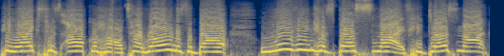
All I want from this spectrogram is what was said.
He likes his alcohol. Tyrone is about living his best life. He does not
